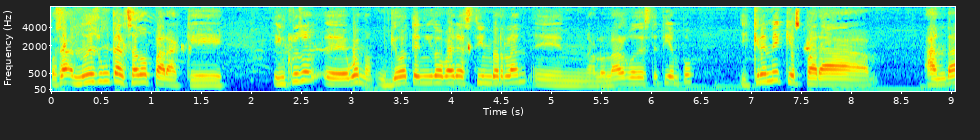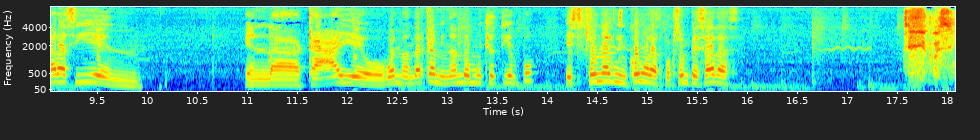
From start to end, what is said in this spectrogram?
O sea, no es un calzado para que... Incluso, eh, bueno, yo he tenido varias Timberland en, a lo largo de este tiempo y créeme que para andar así en, en la calle o bueno, andar caminando mucho tiempo, es- son algo incómodas porque son pesadas. Sí, pues sí.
